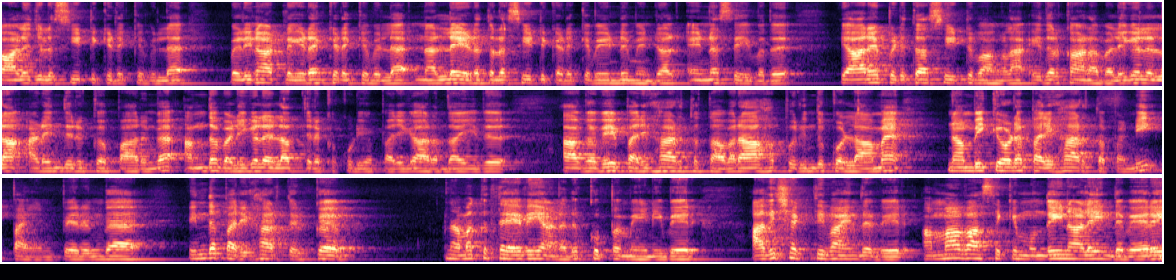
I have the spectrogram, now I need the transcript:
காலேஜில் சீட்டு கிடைக்கவில்லை வெளிநாட்டில் இடம் கிடைக்கவில்லை நல்ல இடத்துல சீட்டு கிடைக்க வேண்டும் என்றால் என்ன செய்வது? யாரை பிடித்தா சீட்டு வாங்கலாம். இதற்கான வழிகள் எல்லாம் அடைந்திருக்க பாருங்கள் அந்த வழிகள் எல்லாம் திறக்கக்கூடிய பரிகாரம் தான் இது. ஆகவே பரிகாரத்தை தவறாக புரிந்து கொள்ளாமல் நம்பிக்கையோட பரிகாரத்தை பண்ணி பயன்பெறுங்க. இந்த பரிகாரத்திற்கு நமக்கு தேவையானது குப்பமேனி வேர் அதிசக்தி வாய்ந்த வேர் அமாவாசைக்கு முந்தைய நாளே இந்த வேரை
